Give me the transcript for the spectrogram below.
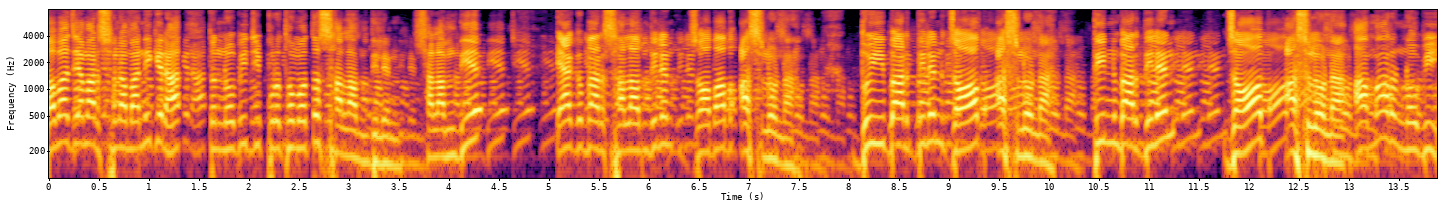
বাবাজি, আমার সোনা মানিকেরা তো নবীজি প্রথমত সালাম দিলেন। সালাম দিয়ে একবার সালাম দিলেন, জবাব আসলো না। দুইবার দিলেন, জবাব আসলো না। তিনবার দিলেন, জবাব আসলো না। আমার নবী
